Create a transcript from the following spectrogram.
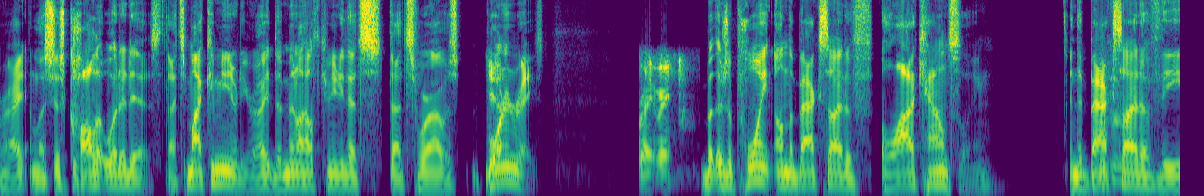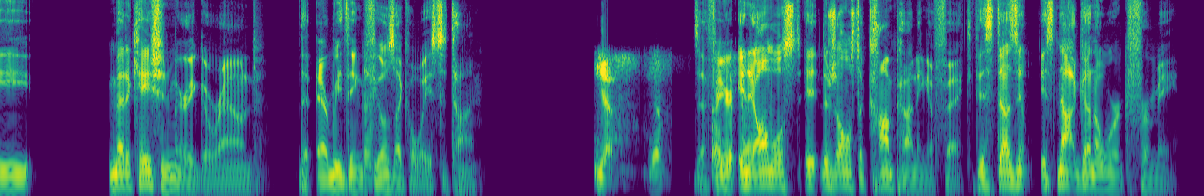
right? And let's just call it what it is. That's my community, right? The mental health community. That's that's where I was born Yeah. and raised. Right, right. But there's a point on the backside of a lot of counseling, and the backside of the medication merry-go-round that everything feels like a waste of time. Yes. Yep. Is that fair? And it almost it, there's almost a compounding effect. This doesn't. It's not gonna work for me.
